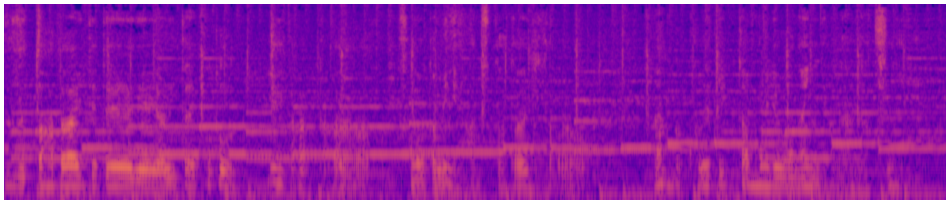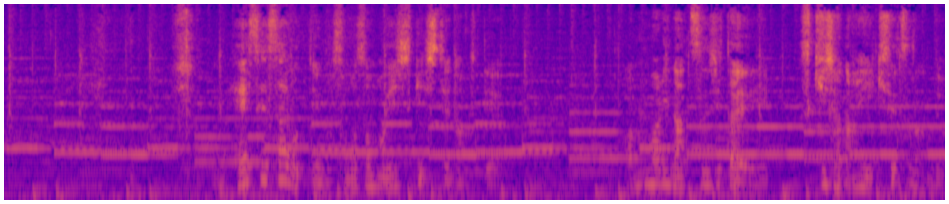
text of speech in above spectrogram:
夏ずっと働いててでやりたいことをやりたかったからそのためにずっと働いてたから。なんかこれといった思い出はないんだよな夏に。あ平成最後っていうのはそもそも意識してなくてあんまり夏自体好きじゃない季節なんだよ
